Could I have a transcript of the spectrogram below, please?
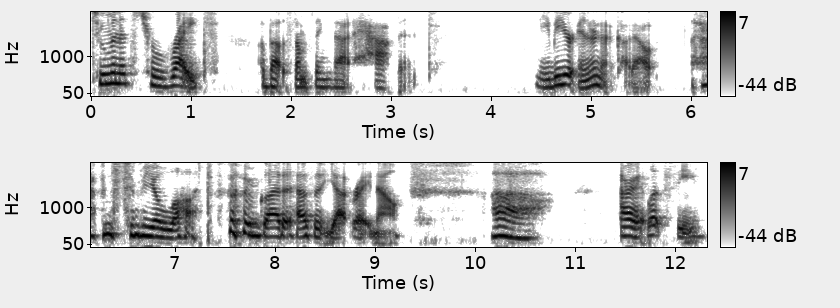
Two minutes to write about something that happened. Maybe your internet cut out. That happens to me a lot. I'm glad it hasn't yet right now. Ah. All right, let's see.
